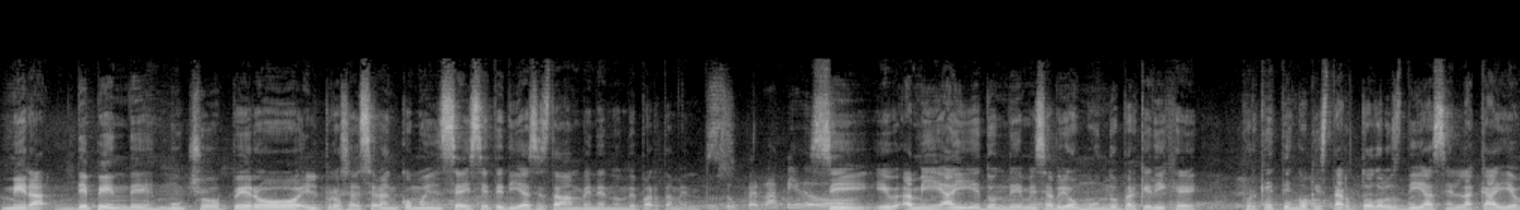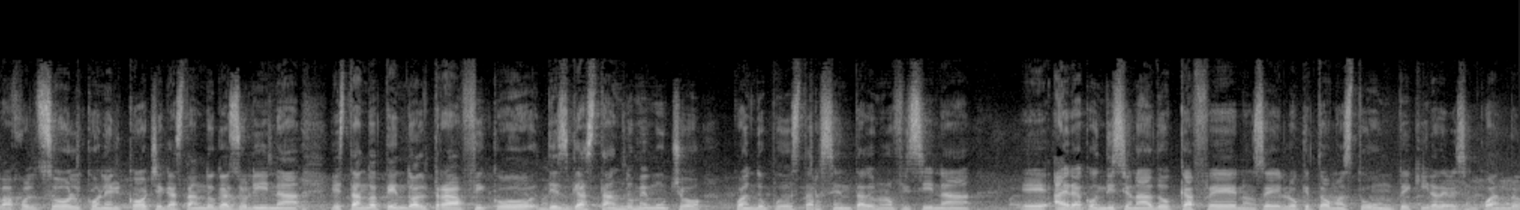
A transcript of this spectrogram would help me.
Mira, depende mucho, pero el proceso eran como en 6, 7 días estaban vendiendo un departamento. Súper rápido. Sí, y a mí ahí es donde me se abrió un mundo porque dije, ¿por qué tengo que estar todos los días en la calle bajo el sol con el coche gastando gasolina, estando atento al tráfico, desgastándome mucho cuando puedo estar sentado en una oficina? Eh, aire acondicionado, café, no sé, lo que tomas tú, un tequila de vez en cuando,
